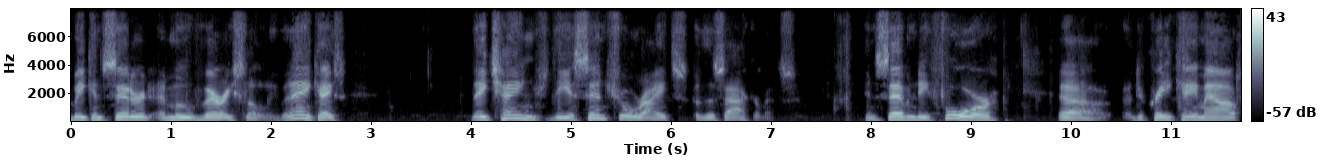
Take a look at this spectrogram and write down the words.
be considered and move very slowly. But in any case, they changed the essential rites of the sacraments. In 74, uh, a decree came out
